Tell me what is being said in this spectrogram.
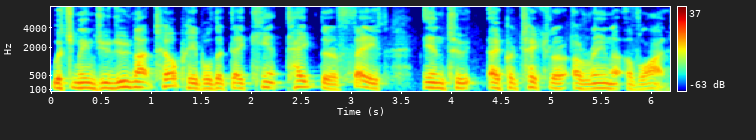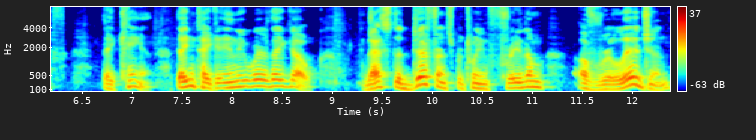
which means you do not tell people that they can't take their faith into a particular arena of life. They can. They can take it anywhere they go. That's the difference between freedom of religion,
